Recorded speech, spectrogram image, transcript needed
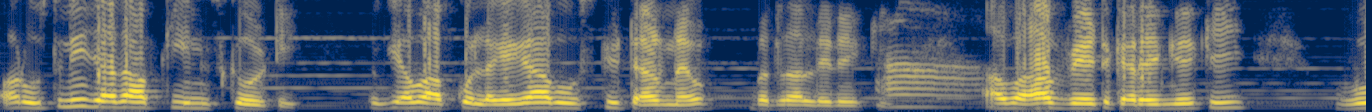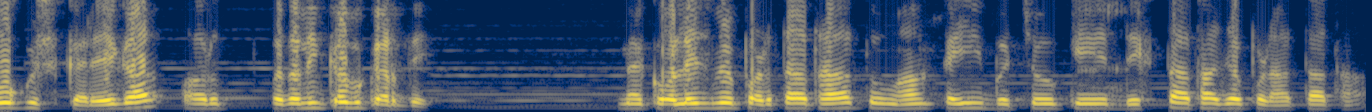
और उतनी ज़्यादा आपकी इनसिक्योरिटी क्योंकि अब आपको लगेगा अब उसकी टर्न है बदला लेने की। हाँ, अब आप वेट करेंगे कि वो कुछ करेगा और पता नहीं कब कर दे। मैं कॉलेज में पढ़ता था तो वहाँ कई बच्चों के देखता था जब पढ़ाता था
